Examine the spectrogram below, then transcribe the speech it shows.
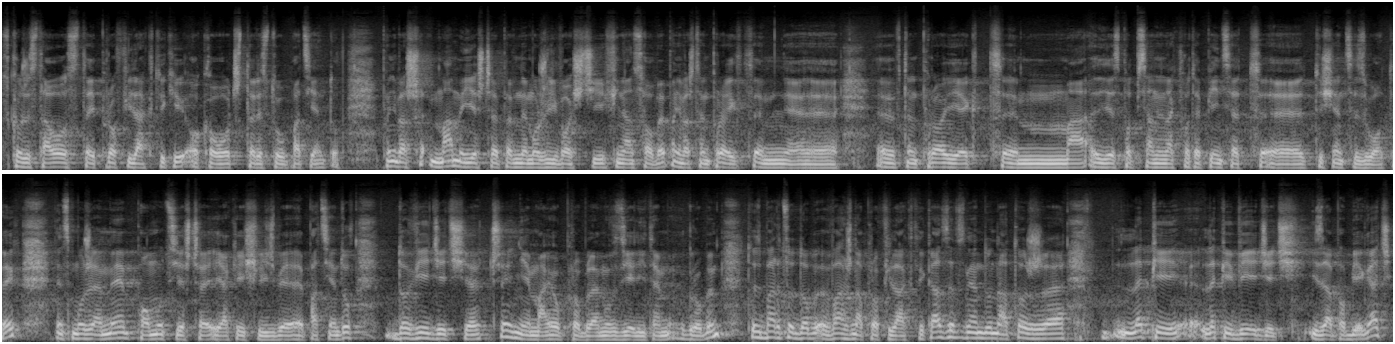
skorzystało z tej profilaktyki około 400 pacjentów. Ponieważ mamy jeszcze pewne możliwości finansowe, ponieważ ten projekt, ten projekt ma, jest podpisany na kwotę 500 tysięcy złotych, więc możemy pomóc jeszcze jakiejś liczbie pacjentów dowiedzieć się, czy nie mają problemów z jelitem grubym. To jest bardzo ważna profilaktyka ze względu na to, że lepiej, lepiej wiedzieć i zapobiegać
